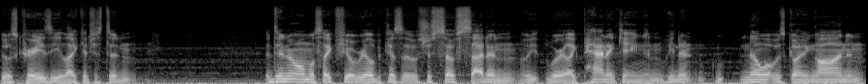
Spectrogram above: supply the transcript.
It was crazy. Like it just didn't. It didn't almost like feel real because it was just so sudden. We were like panicking and we didn't know what was going on and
